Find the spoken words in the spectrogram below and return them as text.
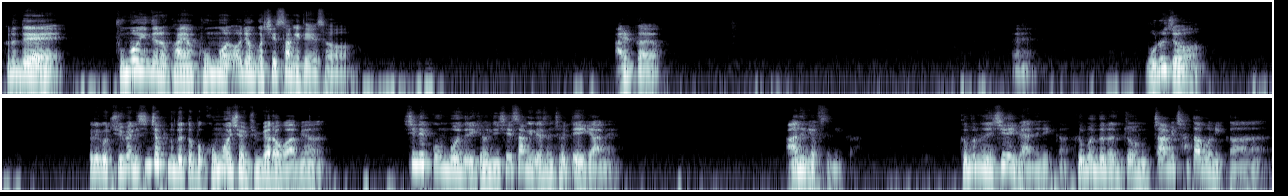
그런데 부모님들은 과연 공무원 어려운 거 실상에 대해서 알까요? 네. 모르죠. 그리고 주변에 친척분들도 뭐 공무원 시험 준비하라고 하면 신입 공무원들이 겪는 실상에 대해서는 절대 얘기 안 해. 아는 게 없으니까. 그분들은 신입이 아니니까. 그분들은 좀 짬이 차다 보니까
